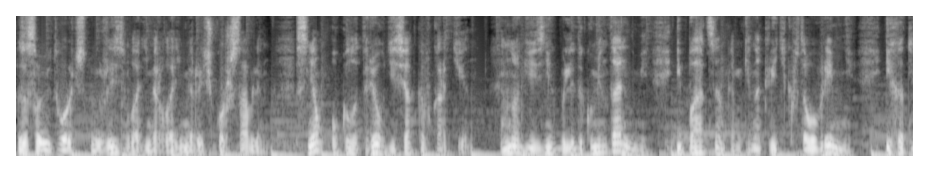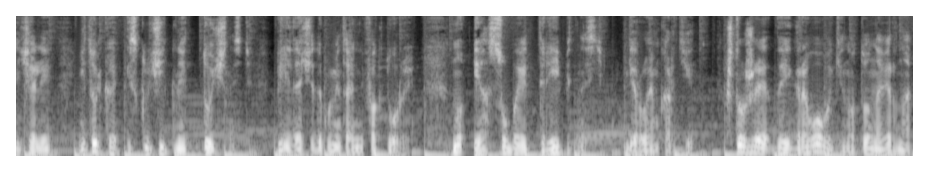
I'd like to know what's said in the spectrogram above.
За свою творческую жизнь Владимир Владимирович Корж-Саблин снял около трех десятков картин. Многие из них были документальными, и по оценкам кинокритиков того времени их отличали не только исключительная точность передачи документальной фактуры, но и особая трепетность героям картин. Что же до игрового кино, то, наверное,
